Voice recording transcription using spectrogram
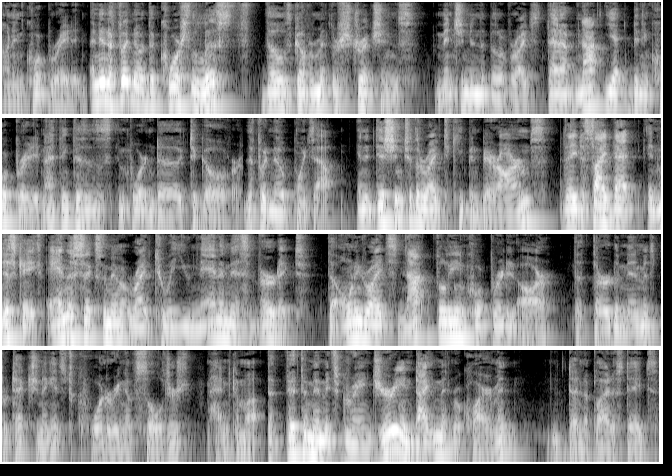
unincorporated. And in a footnote, the course lists those government restrictions mentioned in the Bill of Rights that have not yet been incorporated. And I think this is important to, to go over. The footnote points out in addition to the right to keep and bear arms, they decide that in this case, and the Sixth Amendment right to a unanimous verdict, the only rights not fully incorporated are the Third Amendment's protection against quartering of soldiers hadn't come up. The Fifth Amendment's grand jury indictment requirement doesn't apply to states.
